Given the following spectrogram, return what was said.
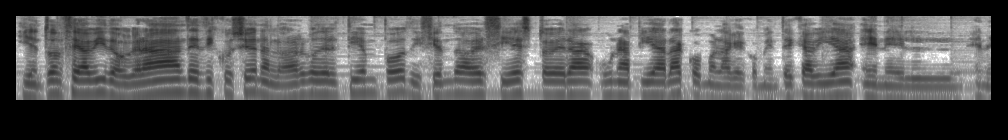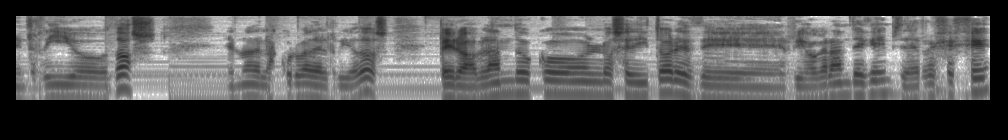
Y entonces ha habido grandes discusiones a lo largo del tiempo diciendo a ver si esto era una piara como la que comenté que había en el, en el río 2 en una de las curvas del Río 2. Pero hablando con los editores de Río Grande Games, de RGG,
